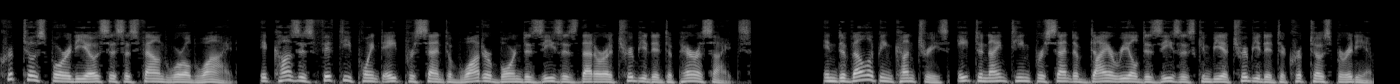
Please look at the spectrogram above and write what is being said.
Cryptosporidiosis is found worldwide. It causes 50.8% of waterborne diseases that are attributed to parasites. In developing countries, 8–19% of diarrheal diseases can be attributed to Cryptosporidium.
